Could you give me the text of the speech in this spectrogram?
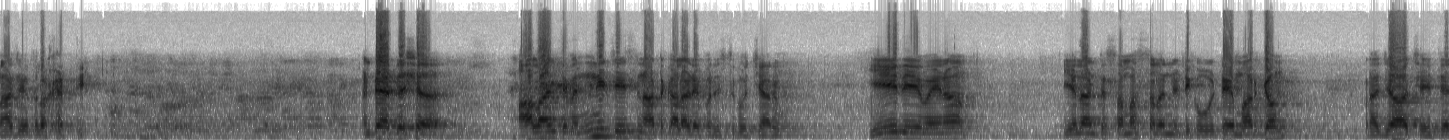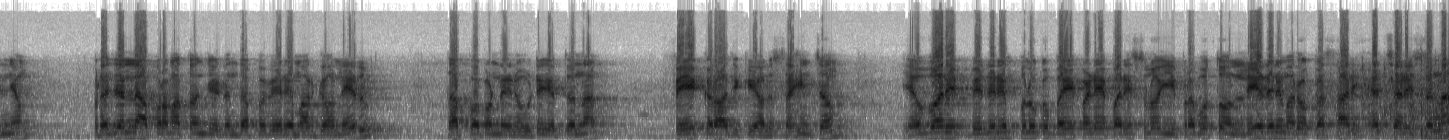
నా చేతిలో కత్తి. అంటే అధ్యక్ష అలాంటివన్నీ చేసి నాటకాలు ఆడే పరిస్థితికి వచ్చారు. ఏదేమైనా ఇలాంటి సమస్యలన్నిటికీ ఒకటే మార్గం ప్రజా చైతన్యం. ప్రజల్ని అప్రమత్తం చేయడం తప్ప వేరే మార్గం లేదు. తప్పకుండా నేను ఒకటే చెప్తున్నా ఫేక్ రాజకీయాలు సహించాం. ఎవరి బెదిరింపులకు భయపడే పరిస్థితిలో ఈ ప్రభుత్వం లేదని మరొకసారి హెచ్చరిస్తున్నా.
